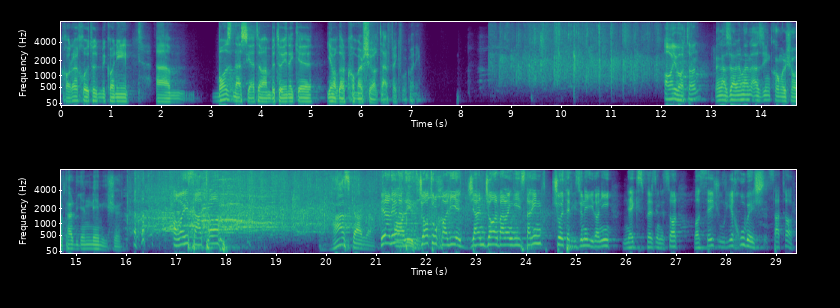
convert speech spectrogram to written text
کارهای خودتو می‌کنی. باز نصیحت من به تو اینه که یه مقدار کمرشیال تر فکر بکنی. آقای وارتان به نظر من از این کامرشالتر دیگه نمیشه. آقای ستار هست کردم بینندگان عزیز. جاتون خالیه جنجال برانگیزترین شو تلویزیون ایرانی نکس پرزین استار با سه جوری خوبش. ستار.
